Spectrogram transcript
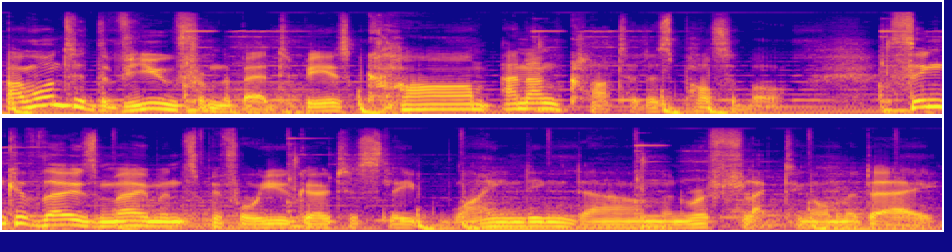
I wanted the view from the bed to be as calm and uncluttered as possible. Think of those moments before you go to sleep, winding down and reflecting on the day.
